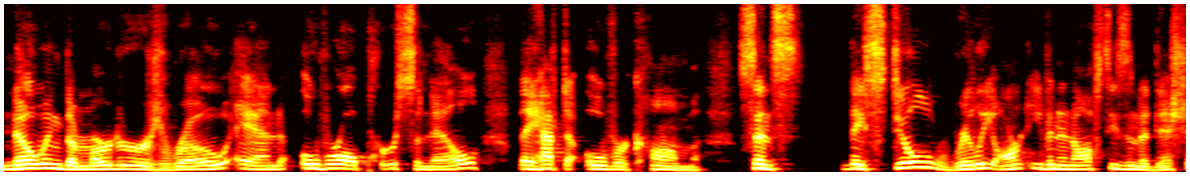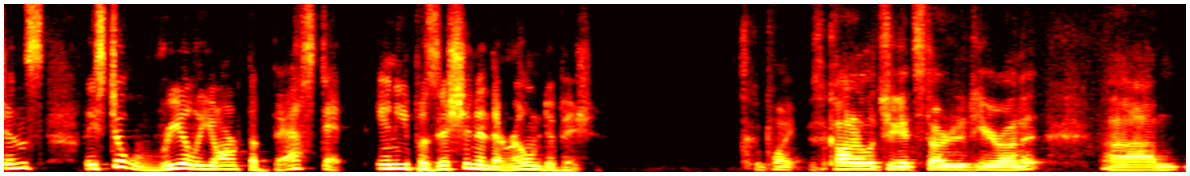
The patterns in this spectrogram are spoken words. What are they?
knowing the murderers row and overall personnel they have to overcome since they still really aren't even in offseason additions. They still really aren't the best at any position in their own division. That's a good point. So Connor, let you get started here on it. Um,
